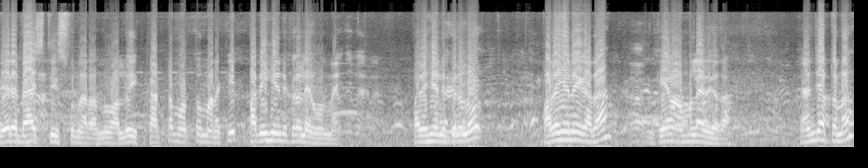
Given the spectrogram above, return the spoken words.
వేరే బ్యాచ్ తీసుకున్నారు అన్న వాళ్ళు ఈ కట్ట మొత్తం మనకి పదిహేను పిల్లలు ఏమి ఉన్నాయి. పదిహేను పిల్లలు. పదిహేనే కదా? ఇంకేం అమ్మలేదు కదా. ఏం చెప్తున్నావు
